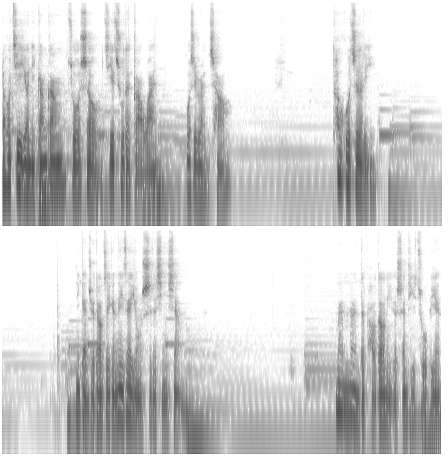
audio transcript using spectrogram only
然后借由你刚刚左手接触的睾丸或是卵巢，透过这里，你感觉到这个内在勇士的形象，慢慢的跑到你的身体左边，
